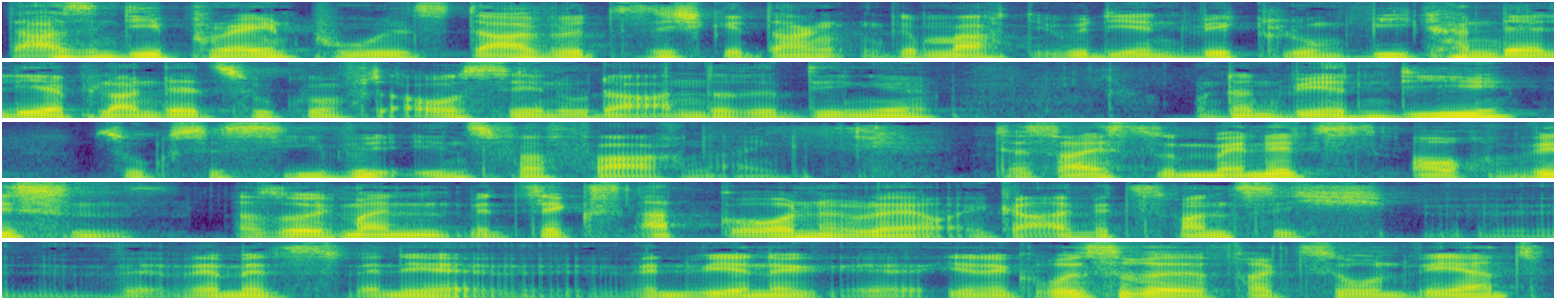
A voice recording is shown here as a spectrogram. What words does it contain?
Da sind die Brainpools, da wird sich Gedanken gemacht über die Entwicklung, wie kann der Lehrplan der Zukunft aussehen oder andere Dinge. Und dann werden die sukzessive ins Verfahren eingebaut. Das heißt, du managst auch Wissen. Also ich meine, mit sechs Abgeordneten oder egal mit 20, äh, wenn, jetzt, wenn, ihr, wenn wir eine, ihr eine größere Fraktion wärt,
